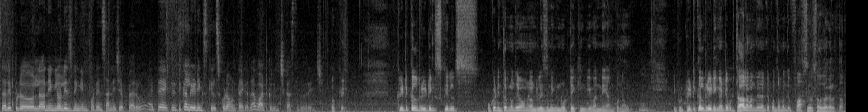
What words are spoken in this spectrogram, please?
సార్ ఇప్పుడు లెర్నింగ్లో లిజనింగ్ ఇంపార్టెన్స్ అన్నీ చెప్పారు. అయితే క్రిటికల్ రీడింగ్ స్కిల్స్ కూడా ఉంటాయి కదా వాటి గురించి కాస్త వివరించి. ఓకే. క్రిటికల్ రీడింగ్ స్కిల్స్ ఒకటి ఇంతకుముందు ఏమో మనం లిజనింగ్ నోట్ టేకింగ్ ఇవన్నీ అనుకున్నాము. ఇప్పుడు క్రిటికల్ రీడింగ్ అంటే ఇప్పుడు చాలా మంది అంటే కొంతమంది ఫాస్ట్ చదవగలుగుతారు.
